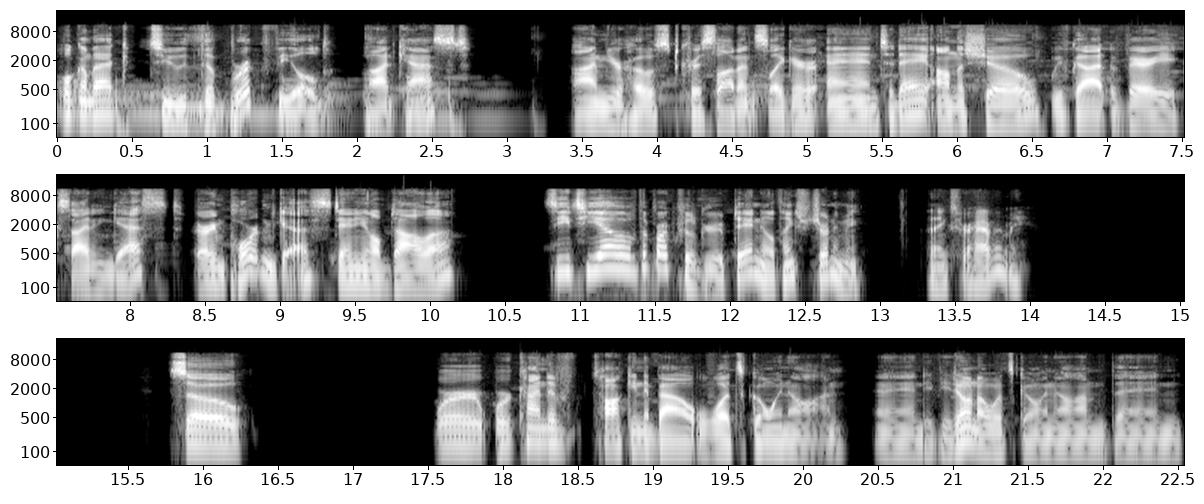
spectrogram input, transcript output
Welcome back to the Brookfield podcast. I'm your host, Chris Laudenslager, and today on the show, we've got a very exciting guest, very important guest, Daniel Abdallah, CTO of the Brookfield Group. Daniel, thanks for joining me. Thanks for having me. So, we're we're kind of talking about what's going on, and if you don't know what's going on, then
